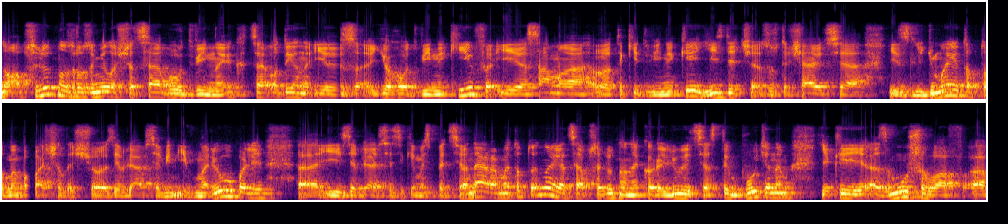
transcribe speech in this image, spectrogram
Ну абсолютно зрозуміло, що це був двійник. Це один із його двійників, і саме е, такі двійники їздять, зустрічаються із людьми. Тобто, ми бачили, що з'являвся він і в Маріуполі, е, і з'являвся з якимись пенсіонерами. Тобто, ну і це абсолютно не корелюється з тим Путіним, який змушував е,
